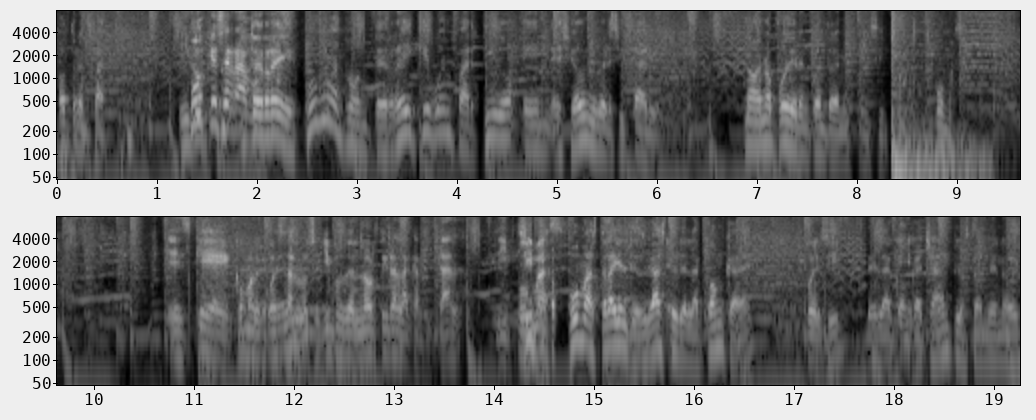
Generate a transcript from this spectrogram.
Otro empate. ¿Y con qué cerramos? Monterrey. Pumas Monterrey, qué buen partido en Ciudad Universitaria. No, no puedo ir en contra de mis principios. Pumas. Es que cómo le cuestan los equipos del norte ir a la capital. Y Pumas. Sí, Pumas trae el desgaste de la Conca, ¿eh? Pues sí. De la Conca Champions también hoy.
